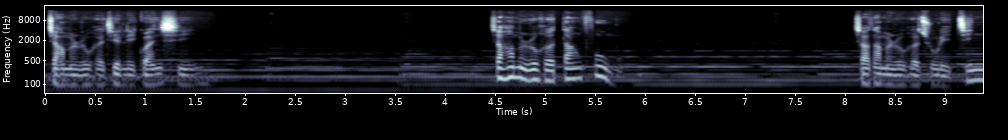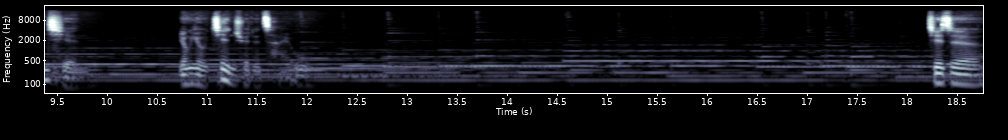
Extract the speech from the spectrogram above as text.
教他们如何建立关系，教他们如何当父母，教他们如何处理金钱，拥有健全的财务。接着，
